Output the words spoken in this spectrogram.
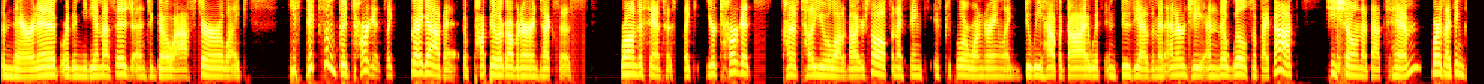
the narrative or the media message and to go after like he's picked some good targets like Greg Abbott, a popular governor in Texas, Ron DeSantis. Like your targets kind of tell you a lot about yourself. And I think if people are wondering, like, do we have a guy with enthusiasm and energy and the will to fight back? He's shown that that's him. Whereas I think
